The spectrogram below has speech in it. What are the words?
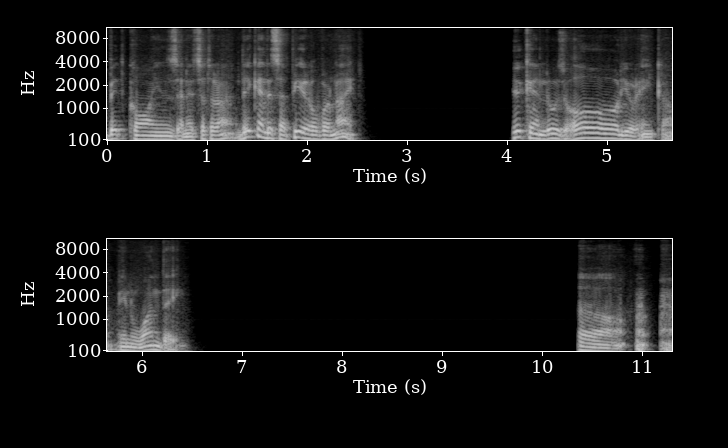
Bitcoins and etc., they can disappear overnight. You can lose all your income in one day. Uh,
